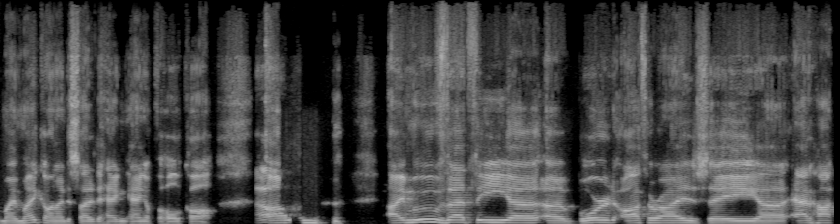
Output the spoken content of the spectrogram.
my mic on, I decided to hang, hang up the whole call. Oh, Um, I move that the uh, uh, board authorize a uh, ad hoc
